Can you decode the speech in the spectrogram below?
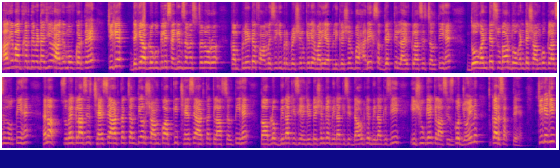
आगे बात करते हैं बेटा जी और आगे मूव करते हैं। ठीक है? देखिए, आप लोगों के लिए सेकंड सेमेस्टर और कंप्लीट फार्मेसी की प्रिपरेशन के लिए हमारी एप्लीकेशन पर हर एक सब्जेक्ट की लाइव क्लासेस चलती हैं। दो घंटे सुबह और दो घंटे शाम को क्लासेस होती हैं, है ना? सुबह क्लासेस छह से आठ तक चलती है और शाम को आपकी छह से आठ तक क्लास चलती है। तो आप लोग बिना किसी एजुटेशन के, बिना किसी डाउट के, बिना किसी इश्यू के क्लासेस को ज्वाइन कर सकते हैं। ठीक है जी?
